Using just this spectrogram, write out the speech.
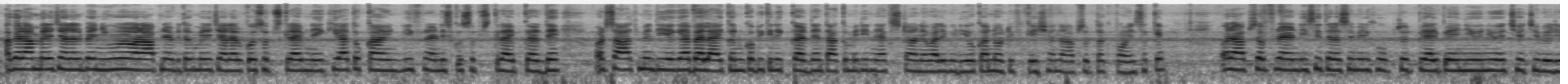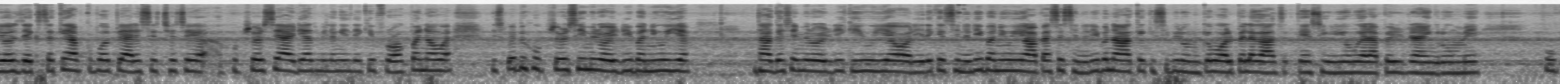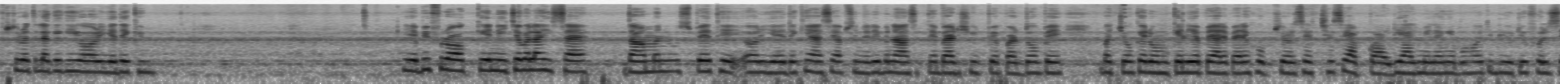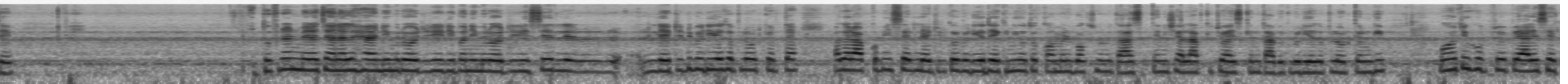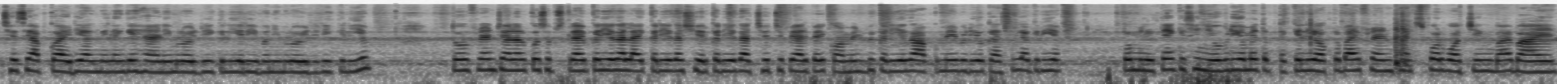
अगर आप मेरे चैनल पे न्यू हैं और आपने अभी तक मेरे चैनल को सब्सक्राइब नहीं किया तो काइंडली फ्रेंड इसको सब्सक्राइब कर दें और साथ में दिए गए बेल आइकन को भी क्लिक कर दें ताकि मेरी नेक्स्ट आने वाली वीडियो का नोटिफिकेशन आप सब तक पहुँच सके। और आप सब फ्रेंड इसी तरह से मेरी खूबसूरत, प्यारी प्यारी, न्यू न्यू, अच्छी अच्छी वीडियोज़ देख सकें। आपको बहुत प्यारे से अच्छे अच्छे, खूबसूरत से आइडियाज़ मिलेंगे। देखिए फ़्रॉक बना हुआ है, इस पर भी खूबसूरत सी एम्ब्रॉयडरी बनी हुई है। धागे से एम्ब्रॉयडरी की हुई है और ये देखिए सीनरी बनी हुई है। आप ऐसे सीनरी बना के किसी भी रूम के वॉल पे लगा सकते हैं, सीढ़ियों वगैरह पे ड्राइंग रूम में। खूबसूरत लगेगी और ये देखें, ये भी फ्रॉक के नीचे वाला हिस्सा है, दामन उस पर थे और ये देखें ऐसे आप सीनरी बना सकते हैं बेड शीट पे, पर्दों पे, बच्चों के रूम के लिए प्यारे प्यारे खूबसूरत से अच्छे से आपको आइडियाज़ मिलेंगे, बहुत ही ब्यूटीफुल से। तो फ्रेंड मेरा channel hand embroidery ribbon embroidery से रिलेटेड वीडियोस अपलोड करता है। अगर आपको भी इससे रिलेटेड कोई वीडियो देखनी हो तो कमेंट बॉक्स में बता सकते हैं। इंशाल्लाह आपकी चॉइस के मुताबिक वीडियोस अपलोड करूँगी। बहुत ही खूबसूरत, प्यारे से अच्छे से आपको आइडियाज़ मिलेंगे हैंड एम्ब्रॉयडरी के लिए रिबन एम्ब्रॉयडरी के लिए। तो फ्रेंड चैनल को सब्सक्राइब करिएगा लाइक करिएगा शेयर करिएगा अच्छे अच्छे प्यारे प्यारे कमेंट भी करिएगा। आपको मेरी वीडियो कैसी लग रही है? तो मिलते हैं किसी न्यू वीडियो में। तब तक के लिए okay bye friend thanks for watching bye bye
